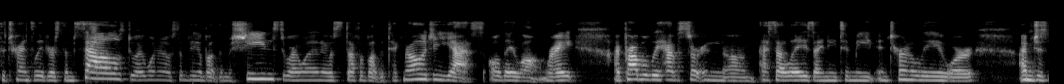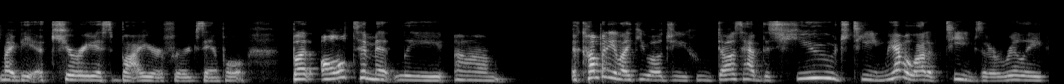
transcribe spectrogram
the translators themselves? Do I want to know something about the machines? Do I want to know stuff about the technology? Yes, all day long, right? I probably have certain um, SLAs I need to meet internally, or I'm just might be a curious buyer, for example. But ultimately, um, a company like ULG who does have this huge team, we have a lot of teams that are really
